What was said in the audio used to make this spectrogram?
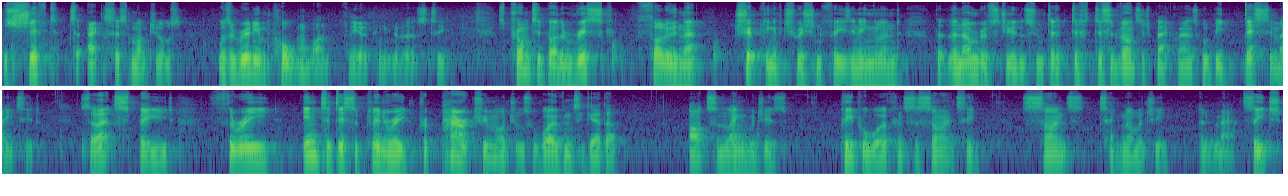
the shift to access modules was a really important one for the Open University. It's prompted by the risk following that tripling of tuition fees in England that the number of students from disadvantaged backgrounds would be decimated. So at speed, three interdisciplinary preparatory modules were woven together, arts and languages, people, work and society, science, technology and maths, each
